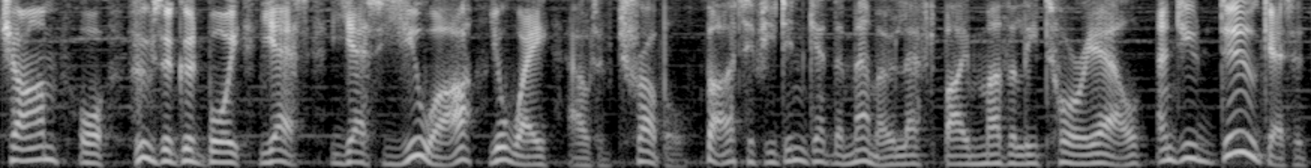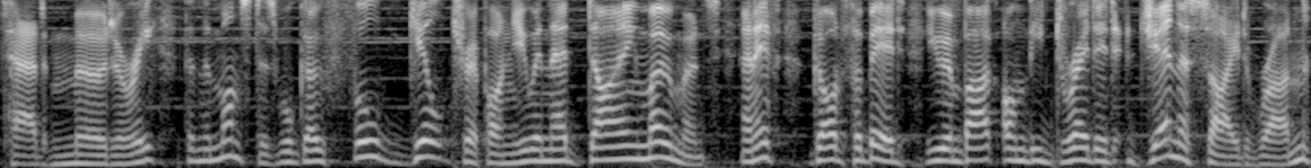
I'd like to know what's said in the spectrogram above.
charm, or who's a good boy, yes, yes, you are, your way out of trouble. But if you didn't get the memo left by motherly Toriel, and you do get a tad murdery, then the monsters will go full guilt trip on you in their dying moments, and if, God forbid, you embark on the dreaded genocide run,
